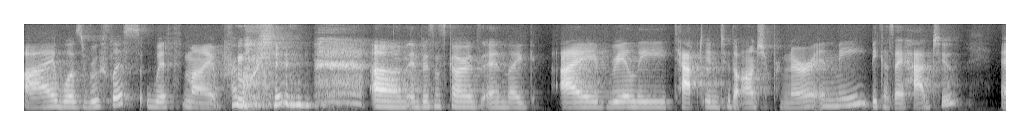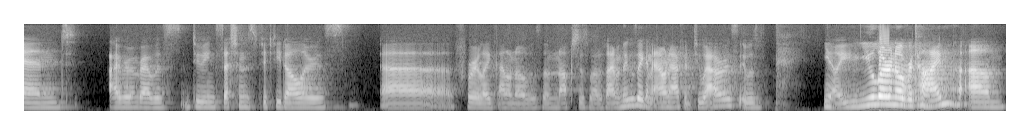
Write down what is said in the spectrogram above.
I was ruthless with my promotion um, and business cards, and like I really tapped into the entrepreneur in me because I had to. And I remember I was doing sessions fifty dollars uh, for like I don't know, it was an obnoxious amount of time. I think it was like an hour and a half or two hours. It was, you know, you, you learn over time. Um,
